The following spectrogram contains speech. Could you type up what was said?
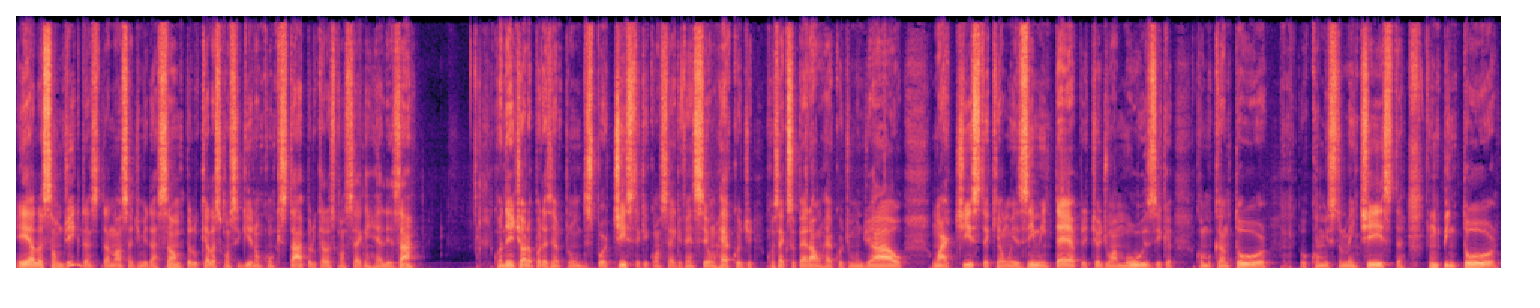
e elas são dignas da nossa admiração pelo que elas conseguiram conquistar, pelo que elas conseguem realizar. Quando a gente olha, por exemplo, um desportista que consegue vencer um recorde, consegue superar um recorde mundial, um artista que é um exímio intérprete ou de uma música, como cantor ou como instrumentista, um pintor,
